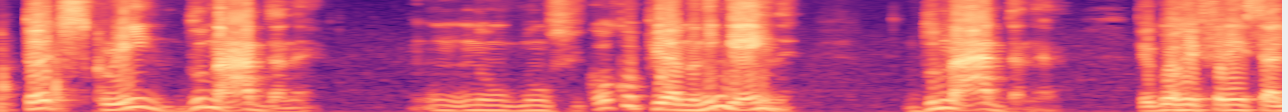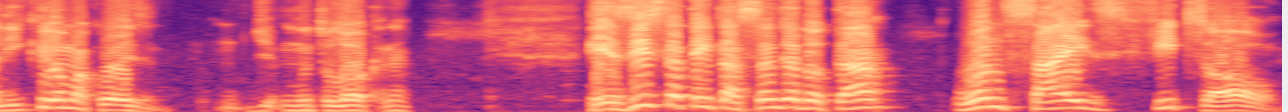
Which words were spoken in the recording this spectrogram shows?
o touchscreen do nada, né? Não, não ficou copiando ninguém, né? Do nada, né? Pegou referência ali e criou uma coisa de, muito louca, né? Resista à tentação de adotar one size fits all.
